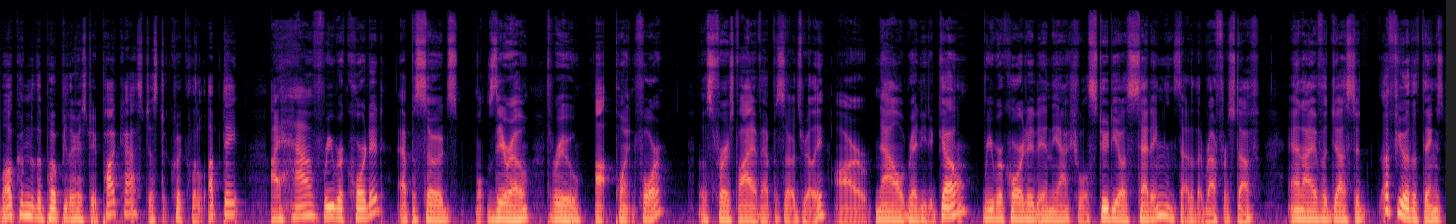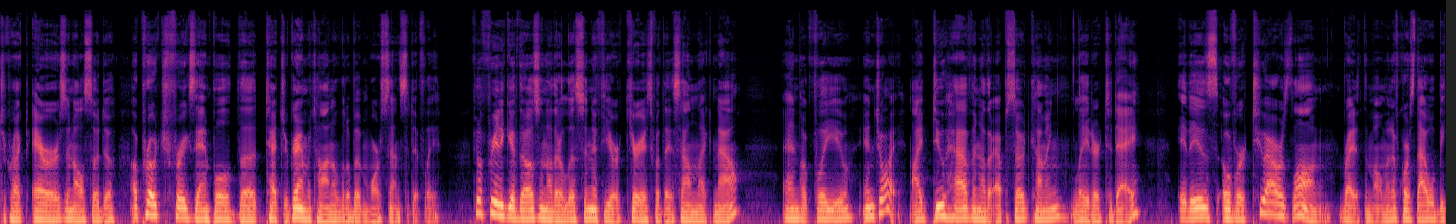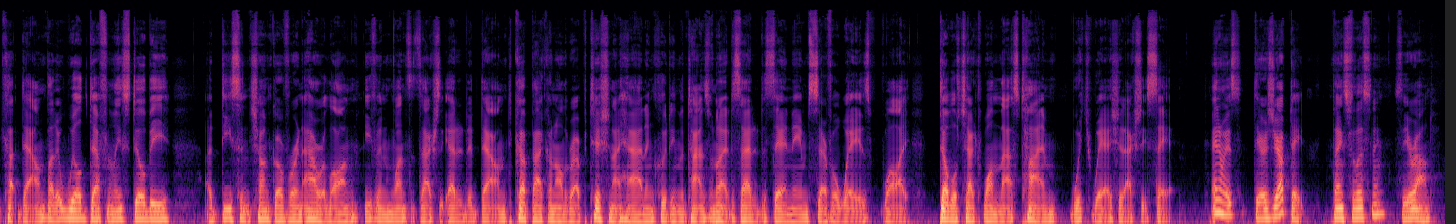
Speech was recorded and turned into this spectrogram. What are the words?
Welcome to the Popular History Podcast. Just a quick little update. I have re recorded episodes well, 0 through 0.4. Those first five episodes, really, are now ready to go, re recorded in the actual studio setting instead of the rougher stuff. And I've adjusted a few other things to correct errors and also to approach, for example, the tetragrammaton a little bit more sensitively. Feel free to give those another listen if you're curious what they sound like now and hopefully you enjoy. I do have another episode coming later today. It is over two hours long right at the moment. Of course, that will be cut down, but it will definitely still be a decent chunk over an hour long, even once it's actually edited down, to cut back on all the repetition I had, including the times when I decided to say a name several ways while I double checked one last time which way I should actually say it. Anyways, there's your update. Thanks for listening. See you around.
